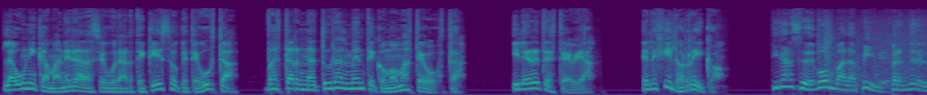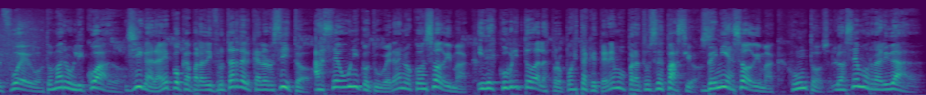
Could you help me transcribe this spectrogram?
La única manera de asegurarte que eso que te gusta va a estar naturalmente como más te gusta. Hilerete stevia. Elegí lo rico. Tirarse de bomba a la pile, prender el fuego, tomar un licuado. Llega la época para disfrutar del calorcito. Hace único tu verano con Sodimac y descubrí todas las propuestas que tenemos para tus espacios. Vení a Sodimac, juntos lo hacemos realidad.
